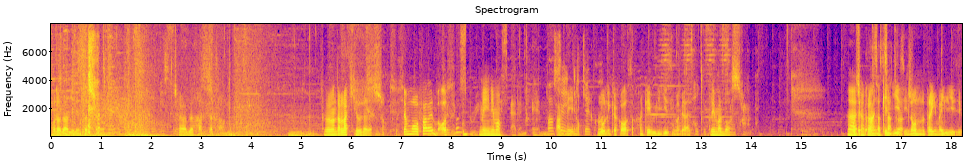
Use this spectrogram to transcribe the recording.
Volevo dargli l'impressione. Ce l'avrebbe fatta. Dovevo andarla a chiudere adesso. Possiamo fare il boss? Minimo. Boss e Almeno. L'unica cosa. Anche gli easy magari. Prima il boss. Ah, c'è ancora anche gli easy, non prima gli easy.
